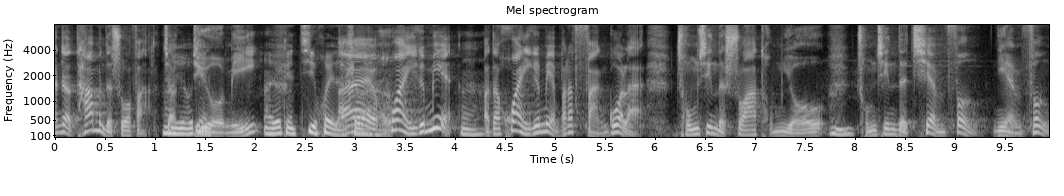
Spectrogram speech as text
按照他们的说法叫丢迷啊，有点忌讳的，哎，换一个面，把它换一个面，把它反过来，重新的刷桐油，重新的嵌缝、碾缝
